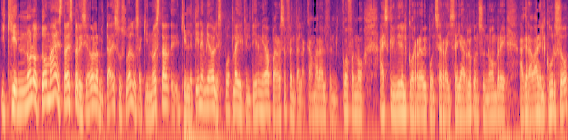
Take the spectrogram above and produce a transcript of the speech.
Y quien no lo toma está desperdiciado la mitad de su sueldo. O sea, quien no está, quien le tiene miedo al spotlight, quien le tiene miedo a pararse frente a la cámara, al micrófono, a escribir el correo y ponerse a sellarlo con su nombre, a grabar el curso,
